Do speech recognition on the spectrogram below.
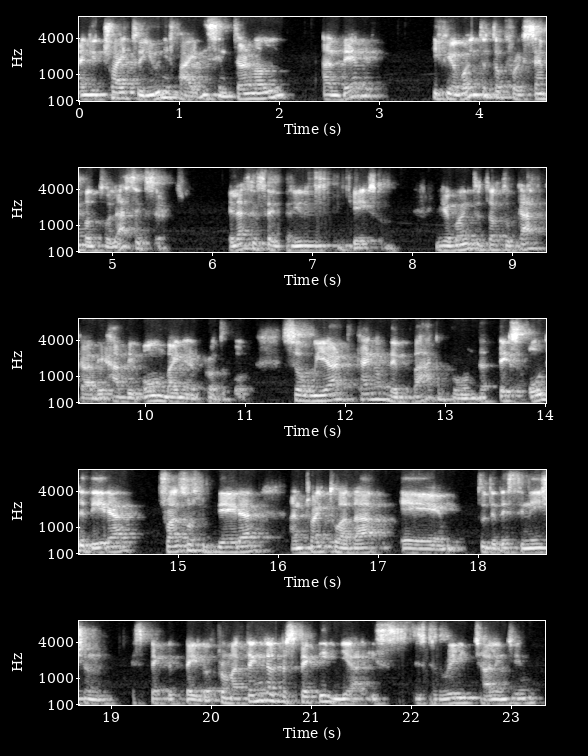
and you try to unify this internally, and then if you're going to talk, for example, to Elasticsearch, Elasticsearch uses JSON. If you're going to talk to Kafka, they have their own binary protocol. So we are kind of the backbone that takes all the data, transfers the data, and try to adapt uh, to the destination expected payload. From a technical perspective, yeah, it's, it's really challenging.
